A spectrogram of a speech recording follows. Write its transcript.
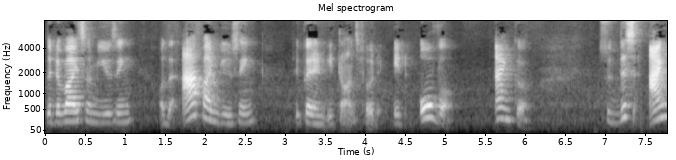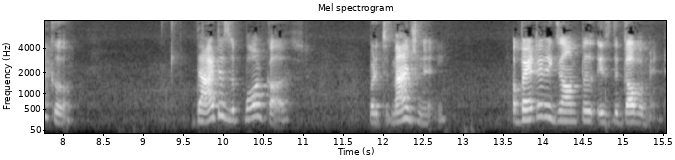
the device I'm using or the app I'm using to currently transfer it over. Anchor. So, this Anchor, that is the podcast, but it's imaginary. A better example is the government.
